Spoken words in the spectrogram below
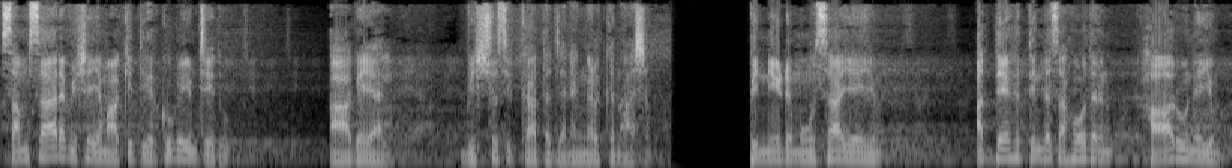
സംസാര വിഷയമാക്കി തീർക്കുകയും ചെയ്തു. ആകയാൽ വിശ്വസിക്കാത്ത ജനങ്ങൾക്ക് നാശം. പിന്നീട് മൂസായെയും അദ്ദേഹത്തിന്റെ സഹോദരൻ ഹാറൂനെയും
